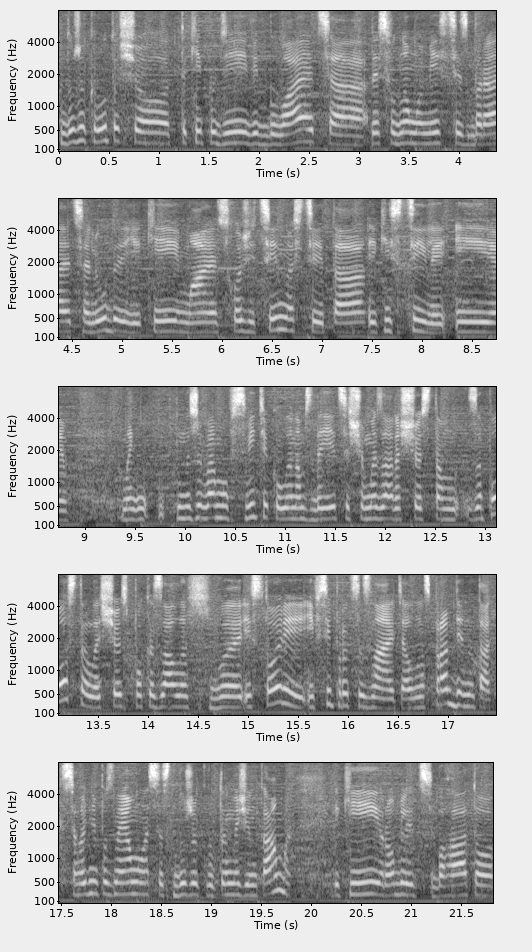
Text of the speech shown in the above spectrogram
Дуже круто, що такі події відбуваються. Десь в одному місці збираються люди, які мають схожі цінності та якісь цілі. І ми, ми живемо в світі, коли нам здається, що ми зараз щось там запостили, щось показали в історії, і всі про це знають. Але насправді не так. Сьогодні познайомилася з дуже крутими жінками, які роблять багато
